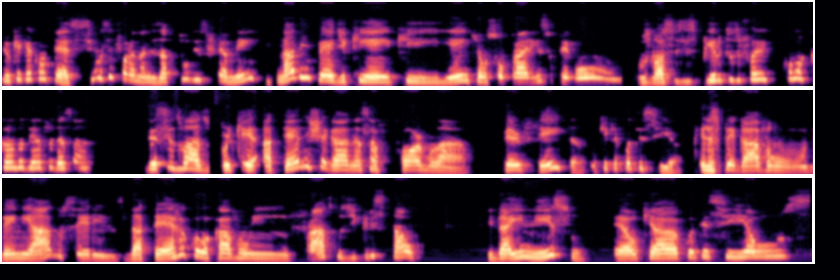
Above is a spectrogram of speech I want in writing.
E o que que acontece? Se você for analisar tudo isso friamente, nada impede que, En- que Enki, ao soprar isso, pegou os nossos espíritos e foi colocando dentro dessa, desses vasos. Porque até ele chegar nessa fórmula perfeita, o que que acontecia? Eles pegavam o DNA dos seres da Terra, colocavam em frascos de cristal. E daí nisso é o que acontecia os,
